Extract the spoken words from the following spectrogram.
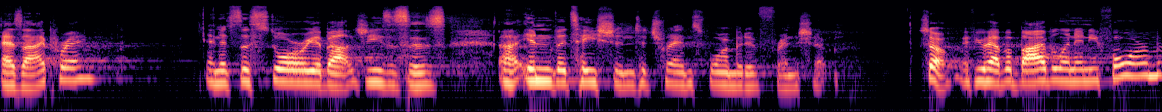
as I pray. And it's the story about Jesus' uh, invitation to transformative friendship. So, if you have a Bible in any form,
